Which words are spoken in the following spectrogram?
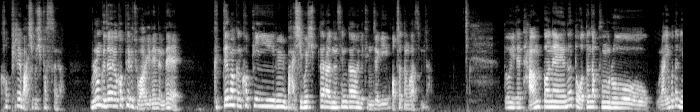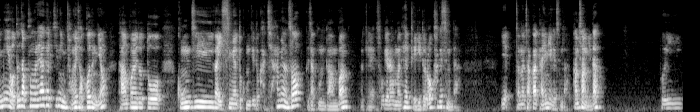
커피를 마시고 싶었어요. 물론 그전에도 커피를 좋아하긴 했는데, 그때만큼 커피를 마시고 싶다라는 생각이 든 적이 없었던 것 같습니다. 또 이제 다음번에는 또 어떤 작품으로, 라기보다 이미 어떤 작품을 해야 될지는 정해졌거든요. 다음번에도 또 공지가 있으면 또 공지도 같이 하면서 그 작품도 한번 이렇게 소개를 한번 해드리도록 하겠습니다. 예, 저는 작가 다임이겠습니다. 감사합니다. 브이.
